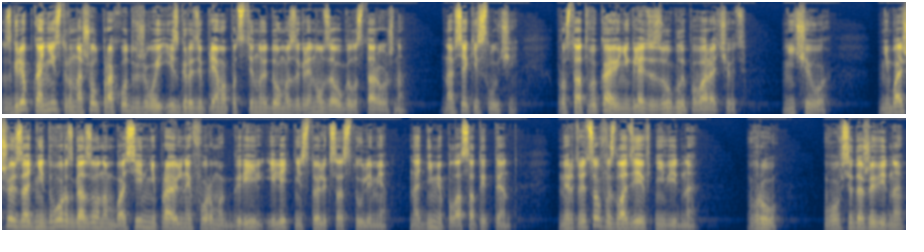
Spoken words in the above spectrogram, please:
Сгреб канистру, нашел проход в живой изгороди прямо под стеной дома, заглянул за угол осторожно. На всякий случай. Просто отвыкаю, не глядя за углы, поворачивать. Ничего. Небольшой задний двор с газоном, бассейн неправильной формы, гриль и летний столик со стульями. Над ними полосатый тент. Мертвецов и злодеев не видно. Вру. Вовсе даже видно.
